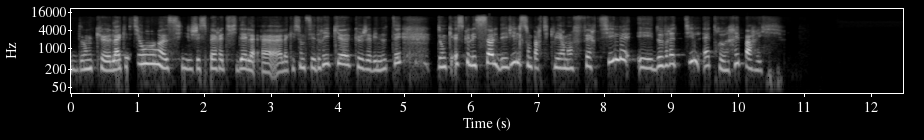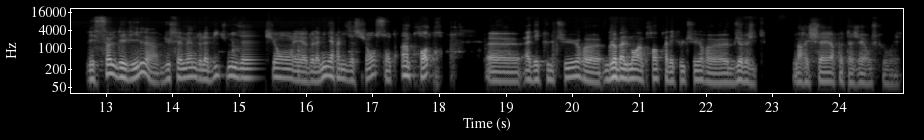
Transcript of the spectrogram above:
donc euh, la question, euh, si j'espère être fidèle à, la question de Cédric euh, que j'avais notée, donc est-ce que les sols des villes sont particulièrement fertiles et devraient-ils être réparés? Les sols des villes, du fait même de la bitumisation et de la minéralisation, sont impropres à des cultures, euh, globalement impropres à des cultures euh, biologiques, maraîchères, potagères ou ce que vous voulez.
